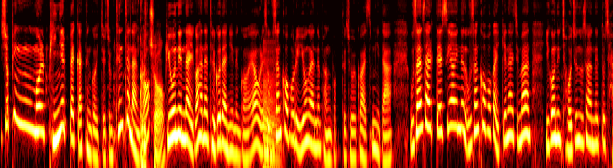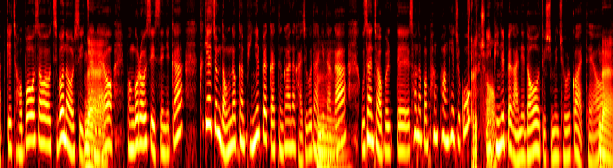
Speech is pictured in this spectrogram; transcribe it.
쇼핑몰 비닐백 같은 거 있죠. 좀 튼튼한 거. 그렇죠. 비 오는 날 이거 하나 들고 다니는 거예요. 그래서 음. 우산 커버를 이용하는 방법도 좋을 것 같습니다. 우산 살 때 쓰여 있는 우산 커버가 있긴 하지만 이거는 젖은 우산을 또 작게 접어서 집어 넣을 수 있잖아요. 네. 번거로울 수 있으니까 크게 좀 넉넉한 비닐백 같은 거 하나 가지고 다니다가 우산 접을 때 서너 번 팡팡 해주 고 음. 그렇죠. 이 비닐백 안에 넣어두시면 좋을 것 같아요. 네.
